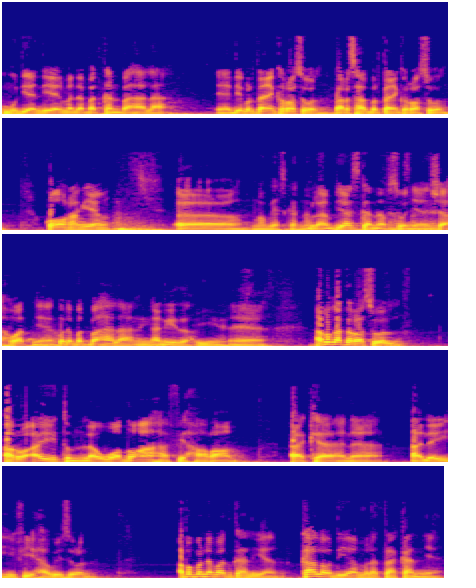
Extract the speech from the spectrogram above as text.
kemudian dia mendapatkan pahala ya dia bertanya ke Rasul para sahabat bertanya ke Rasul kok orang yang eh, Melampiaskan nafsunya. melampiaskan nafsunya, syahwatnya, kok dapat pahala Iya. kan gitu. Iya. Ya. Apa kata Rasul? Ara'aitum law wada'aha fi haram akana alaihi fiha wizrun? Apa pendapat kalian kalau dia meletakkannya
